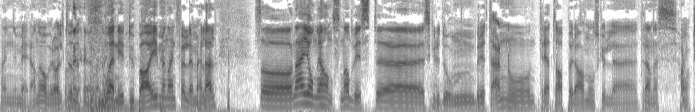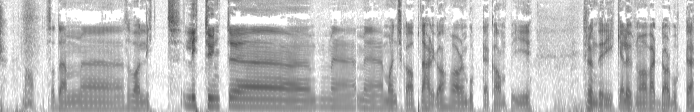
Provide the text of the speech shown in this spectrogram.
Han Meran er overalt. Vet du. Nå er han i Dubai, men han følger med likevel. Så nei, Jonny Hansen hadde visst uh, skrudd om bryteren. Nå Tre tap på rad. Nå skulle trenes hardt. Så dem uh, Så det var litt, litt tynt uh, med, med mannskap til helga. Det var en bortekamp i Trønderriket. Jeg lurer på om det var Verdal borte.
